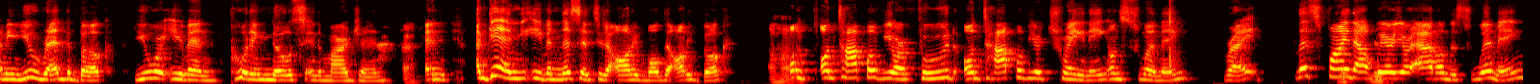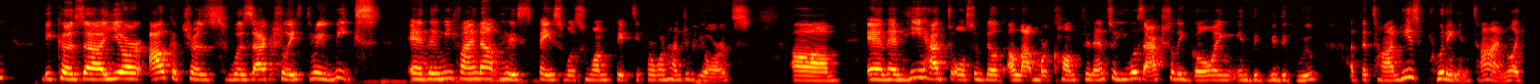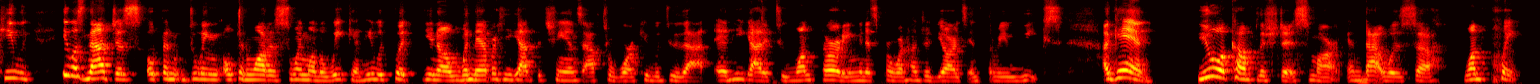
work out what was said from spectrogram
i mean you read the book you were even putting notes in the margin and again you even listened to the audible the audiobook uh-huh. on, on top of your food, on top of your training on swimming, right? Let's find That's out good. where you're at on the swimming because uh, your Alcatraz was actually three weeks. And then we find out his pace was 150 per 100 yards. Um, and then he had to also build a lot more confidence. So he was actually going in the, with the group at the time. He's putting in time. Like he he was not just open doing open water swim on the weekend. He would put, you know, whenever he got the chance after work, he would do that. And he got it to 130 minutes per 100 yards in three weeks. Again, you accomplished this, Mark, and that was uh, 1.8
